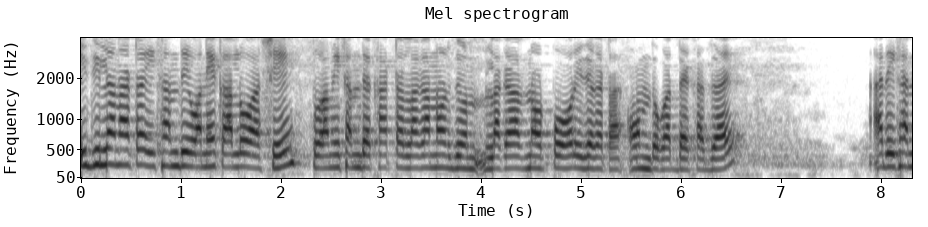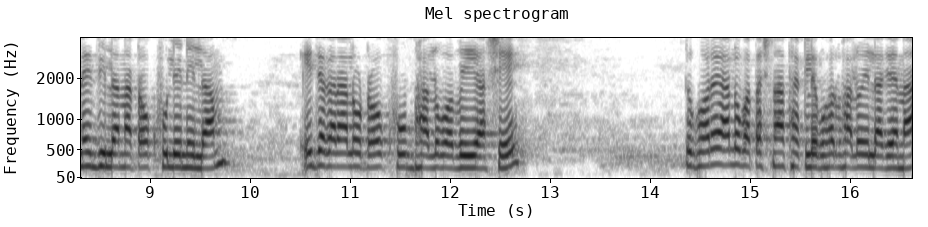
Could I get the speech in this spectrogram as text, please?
এই জিলানাটা এখান দিয়ে অনেক আলো আসে। তো আমি এখান দিয়ে খাটটা লাগানোর জন্য লাগানোর পর এই জায়গাটা অন্ধকার দেখা যায়। আর এখানে জিলানাটাও খুলে নিলাম। এই জায়গার আলোটাও খুব ভালোভাবেই আসে। তো ঘরে আলো বাতাস না থাকলে ঘর ভালোই লাগে না।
